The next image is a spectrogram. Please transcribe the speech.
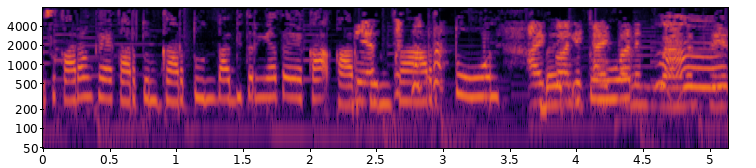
sekarang kayak kartun-kartun tadi ternyata ya kak. Kartun-kartun. Ikonik itu luar- sih.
